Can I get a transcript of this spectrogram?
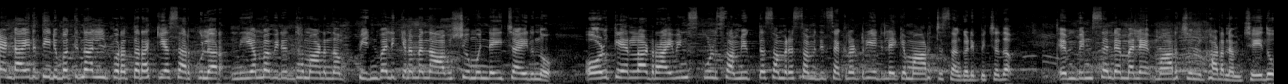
രണ്ടായിരത്തി ഇരുപത്തിനാലിൽ പുറത്തിറക്കിയ സർക്കുലർ നിയമവിരുദ്ധമാണെന്നും പിൻവലിക്കണമെന്ന ആവശ്യവും ഉന്നയിച്ചായിരുന്നു ഓൾ കേരള ഡ്രൈവിംഗ് സ്കൂൾ സംയുക്ത സമരസമിതി സെക്രട്ടേറിയറ്റിലേക്ക് മാർച്ച് സംഘടിപ്പിച്ചത്. M Vincent M L A march ഉദ്ഘാടനം ചെയ്തു.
